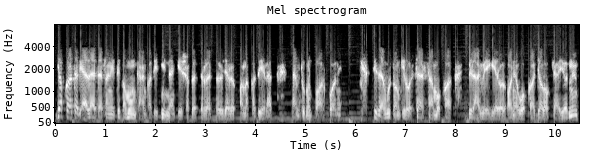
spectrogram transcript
gyakorlatilag ellehetetlenítik a munkánkat itt mindenki, és a közterületfelügyelők vannak az élet, nem tudunk parkolni. 10-20 kilós szerszámokkal, világ végéről anyagokkal gyalog kell jönnünk,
